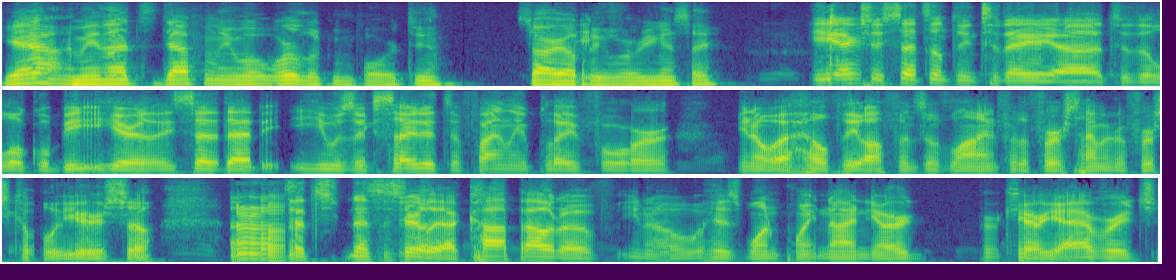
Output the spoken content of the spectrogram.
Yeah, I mean that's definitely what we're looking forward to. Sorry, LP, what were you gonna say? He actually said something today uh, to the local beat here. He said that he was excited to finally play for you know a healthy offensive line for the first time in the first couple of years. So I don't know if that's necessarily a cop out of you know his 1.9 yard per carry average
